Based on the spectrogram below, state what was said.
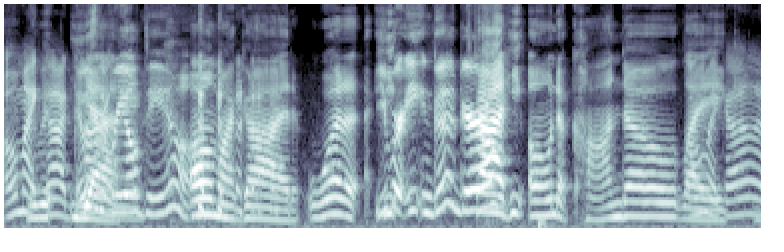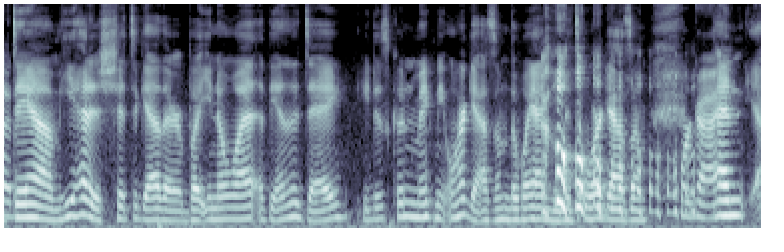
Oh my would- god, It was Yeah. the real deal. Oh my god, what a you he- were eating good, girl. God, he owned a condo. Like, God. damn, he had his shit together. But you know what? At the end of the day, he just couldn't make me orgasm the way I needed to orgasm. Poor guy. And uh,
